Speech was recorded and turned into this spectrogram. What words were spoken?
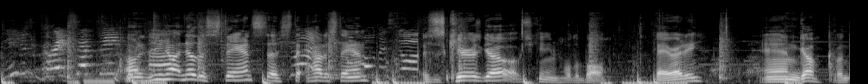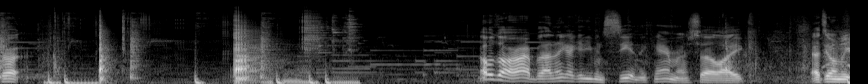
Did you just break something? Uh, do you not know the stance, to st how to stand? This is Kira's go. Oh, she can't even hold the ball. Okay, ready? And go. Go and throw it. That was alright, but I think I could even see it in the camera, so like, that's gonna be...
